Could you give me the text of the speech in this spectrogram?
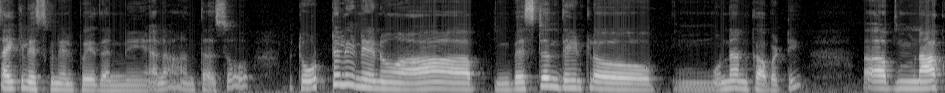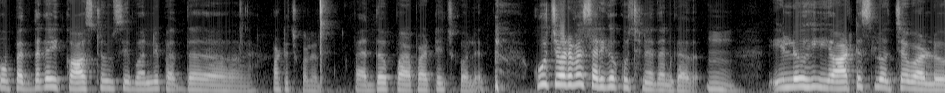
సైకిల్ వేసుకుని వెళ్ళిపోయేదాన్ని అలా అంతా. సో టోటలీ నేను ఆ వెస్టర్న్ దీంట్లో ఉన్నాను కాబట్టి నాకు పెద్దగా ఈ కాస్ట్యూమ్స్ ఇవన్నీ పెద్ద పట్టించుకోలేదు. పెద్ద పట్టించుకోలేదు. కూర్చోవడమే సరిగ్గా కూర్చునేదాన్ని కాదు. వీళ్ళు ఈ ఆర్టిస్టులు వచ్చేవాళ్ళు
